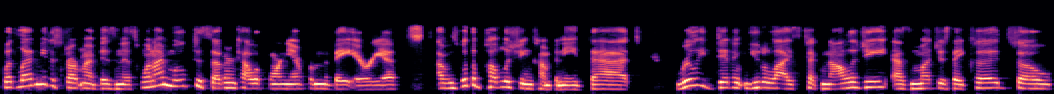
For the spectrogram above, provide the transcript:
what led me to start my business when I moved to Southern California from the Bay Area, I was with a publishing company that really didn't utilize technology as much as they could. So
